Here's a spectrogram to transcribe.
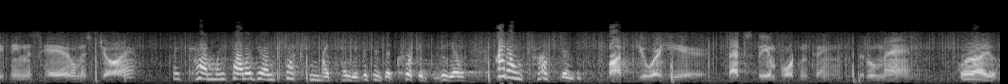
evening, Miss Hale, Miss Joy. We come. We followed your instructions. I tell you, this is a crooked deal. I don't trust him. But you are here. That's the important thing. Little man. Where are you?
